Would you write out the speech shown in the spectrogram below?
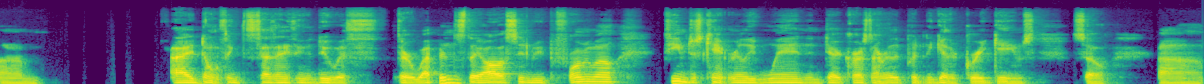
Um, I don't think this has anything to do with their weapons. They all seem to be performing well. Team just can't really win, and Derek Carr's not really putting together great games. So uh,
